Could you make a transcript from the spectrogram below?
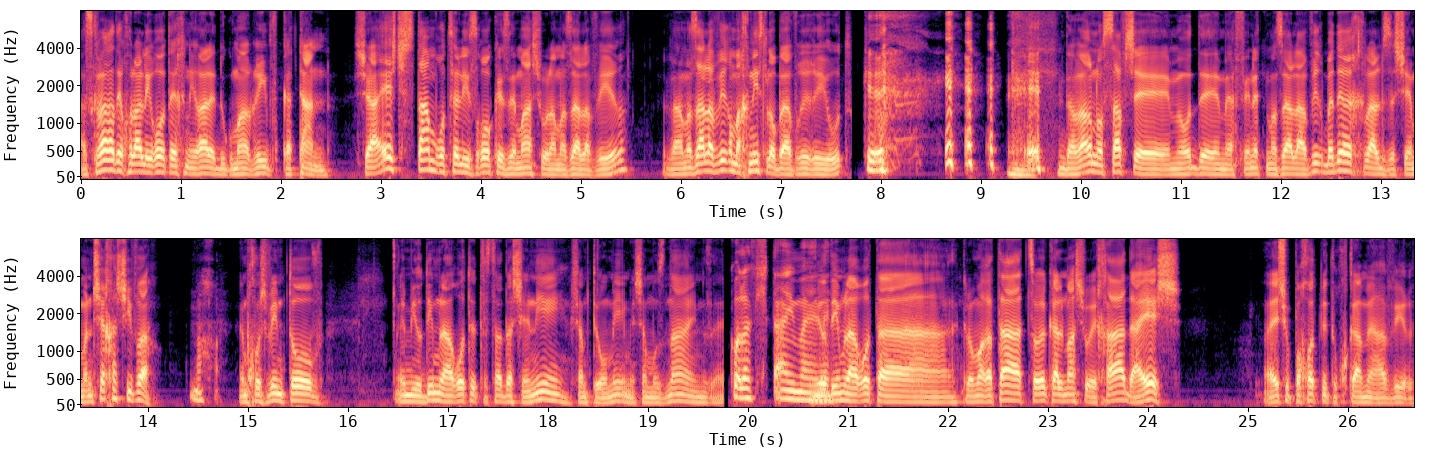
אז כבר את יכולה לראות איך נראה לדוגמה ריב קטן, שהאש סתם רוצה לזרוק איזה משהו למזל אוויר, והמזל אוויר מכניס לו באווריריות. כן. דבר נוסף שמאוד אה, מאפיין את מזל האוויר בדרך כלל זה שהם אנשי חשיבה. נכון. הם חושבים טוב, הם יודעים להראות את הצד השני, יש שם תאומים, יש שם אוזניים, זה... כל השתיים הם האלה. יודעים להראות, ה... כלומר, אתה צועק על משהו אחד, האש, האש הוא פחות מתוחכם מהאוויר.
